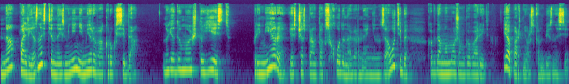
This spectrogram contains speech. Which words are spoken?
на полезности, на изменение мира вокруг себя. Но я думаю, что есть примеры, я сейчас прям так сходу, наверное, не назову тебе, когда мы можем говорить и о партнерском бизнесе,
